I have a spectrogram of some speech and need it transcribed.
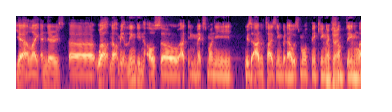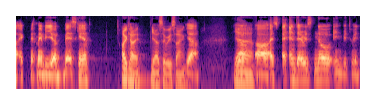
Yeah, like and there's uh well no I mean LinkedIn also I think makes money with advertising, but I was more thinking of something like maybe a Basecamp. Okay, yeah, I see what you're saying. Yeah, Yeah. Uh, and- there is no in between.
